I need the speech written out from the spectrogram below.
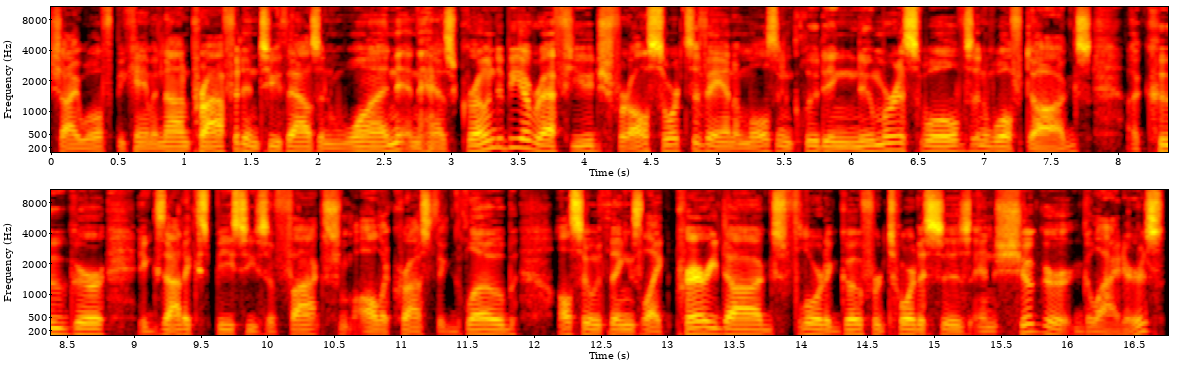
Shy Wolf became a nonprofit in 2001 and has grown to be a refuge for all sorts of animals, including numerous wolves and wolf dogs, a cougar, exotic species of fox from all across the globe, also things like prairie dogs, Florida gopher tortoises, and sugar gliders.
